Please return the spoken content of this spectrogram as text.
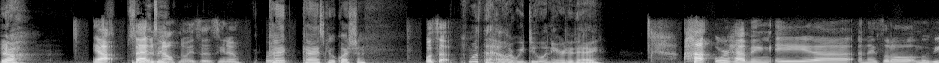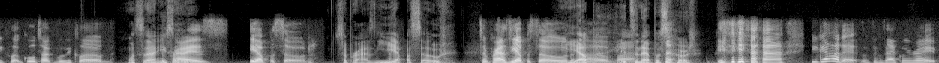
Yeah. So, that Lindsay, and mouth noises, you know. Can I, can I ask you a question? What's up? What the hell are we doing here today? Ha, we're having a uh, a nice little movie club, Ghoul Talk Movie Club What's that you said? surprise episode. Surprise the episode. Surprise episode. Yep. Of, It's uh, an episode. yeah, you got it. That's exactly right.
